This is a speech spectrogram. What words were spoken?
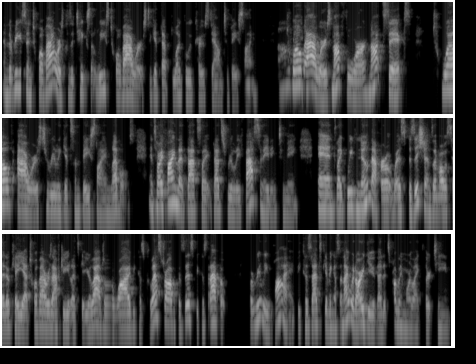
And the reason 12 hours, because it takes at least 12 hours to get that blood glucose down to baseline. Okay. 12 hours, not four, not six, 12 hours to really get some baseline levels. And so I find that that's like that's really fascinating to me. And like we've known that for as physicians, I've always said, okay, yeah, 12 hours after you let's get your labs. Well, why? Because cholesterol, because this, because that. But but really why? Because that's giving us, and I would argue that it's probably more like 13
